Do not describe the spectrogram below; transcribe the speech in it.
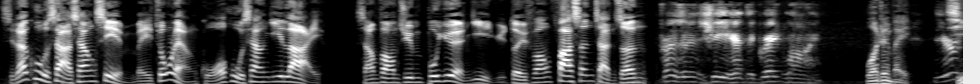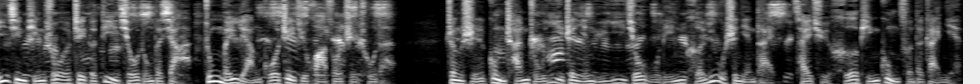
希拉库萨相信，美中两国互相依赖，双方均不愿意与对方发生战争。我认为，习近平说“这个地球容得下中美两国”这句话所指出的，正是共产主义阵营于一九五零和六十年代采取和平共存的概念。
